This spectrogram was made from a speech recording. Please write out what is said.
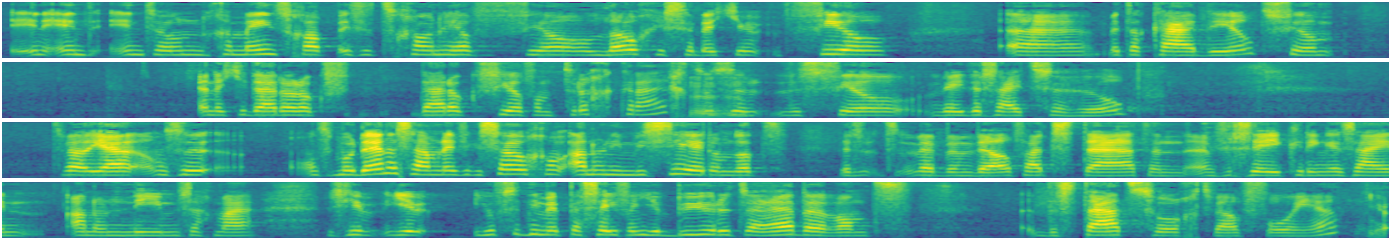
In, in, in zo'n gemeenschap is het gewoon heel veel logischer dat je veel eh, met elkaar deelt. Veel, en dat je daardoor ook, daar ook veel van terugkrijgt. Dus Mhm. er er is veel wederzijdse hulp. Terwijl ja, onze, onze moderne samenleving is zo geanonimiseerd, omdat we hebben een welvaartsstaat en, en verzekeringen zijn anoniem, zeg maar. Dus je, je, je hoeft het niet meer per se van je buren te hebben, want de staat zorgt wel voor je. Ja.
